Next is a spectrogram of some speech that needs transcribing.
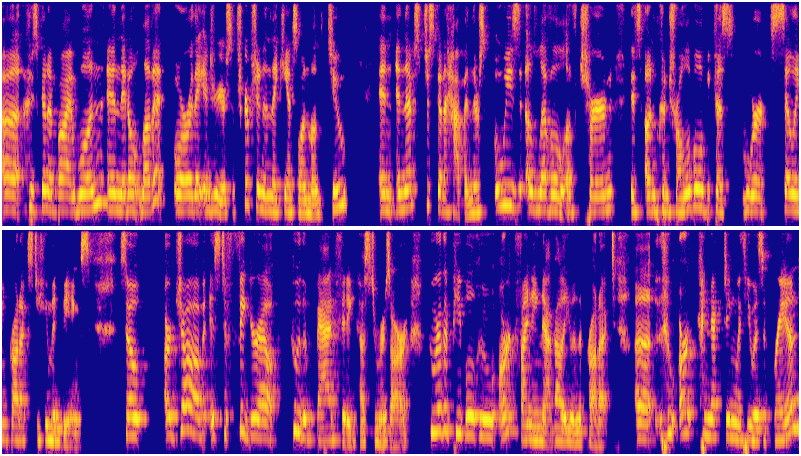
uh, who's going to buy one and they don't love it or they enter your subscription and they cancel on month two and and that's just going to happen. There's always a level of churn that's uncontrollable because we're selling products to human beings. So our job is to figure out who the bad fitting customers are. Who are the people who aren't finding that value in the product? Uh, who aren't connecting with you as a brand?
